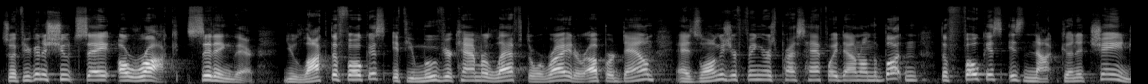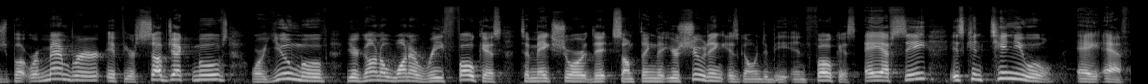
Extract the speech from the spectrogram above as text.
So if you're going to shoot, say, a rock sitting there, you lock the focus. If you move your camera left or right or up or down, as long as your finger is pressed halfway down on the button, the focus is not going to change. But remember, if your subject moves or you move, you're going to want to refocus to make sure that something that you're shooting is going to be in focus. AFC is continual AF.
